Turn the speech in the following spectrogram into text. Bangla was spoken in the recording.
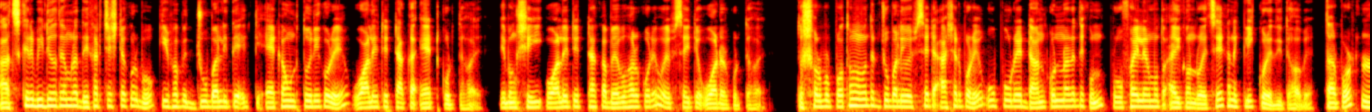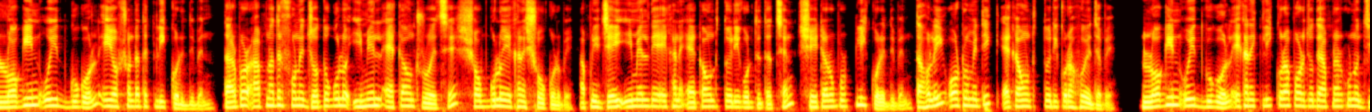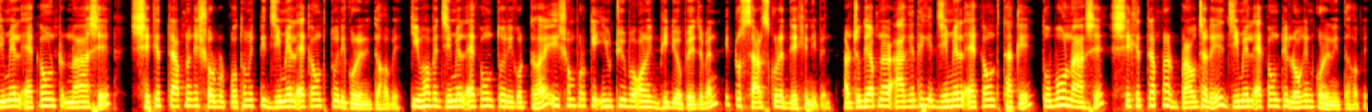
আজকের ভিডিওতে আমরা দেখার চেষ্টা করব কীভাবে জুবালিতে একটি অ্যাকাউন্ট তৈরি করে ওয়ালেটে টাকা অ্যাড করতে হয় এবং সেই ওয়ালেটের টাকা ব্যবহার করে ওয়েবসাইটে অর্ডার করতে হয়। তো সর্বপ্রথম আমাদের জুবালি ওয়েবসাইটে আসার পরে উপরে ডান কর্নারে দেখুন প্রোফাইলের মতো আইকন রয়েছে, এখানে ক্লিক করে দিতে হবে। তারপর লগ ইন উইথ গুগল এই অপশনটাতে ক্লিক করে দিবেন। তারপর আপনাদের ফোনে যতগুলো ইমেল অ্যাকাউন্ট রয়েছে, সবগুলোই এখানে শো করবে। আপনি যেই ইমেল দিয়ে এখানে অ্যাকাউন্ট তৈরি করতে চাচ্ছেন, সেইটার উপর ক্লিক করে দিবেন। তাহলেই অটোমেটিক অ্যাকাউন্ট তৈরি করা হয়ে যাবে। লগ ইন উইথ গুগল এখানে ক্লিক করার পর যদি আপনার কোনো জিমেল অ্যাকাউন্ট না আসে, সেক্ষেত্রে আপনাকে সর্বপ্রথম একটি জিমেল অ্যাকাউন্ট তৈরি করে নিতে হবে। কীভাবে জিমেল অ্যাকাউন্ট তৈরি করতে হয়, এই সম্পর্কে ইউটিউবে অনেক ভিডিও পেয়ে যাবেন, একটু সার্চ করে দেখে নেবেন। আর যদি আপনার আগে থেকে জিমেল অ্যাকাউন্ট থাকে, তবুও না আসে, সেক্ষেত্রে আপনার ব্রাউজারে জিমেল অ্যাকাউন্টটি লগ করে নিতে হবে।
